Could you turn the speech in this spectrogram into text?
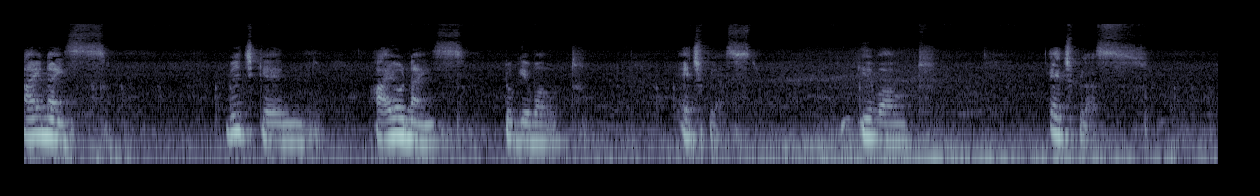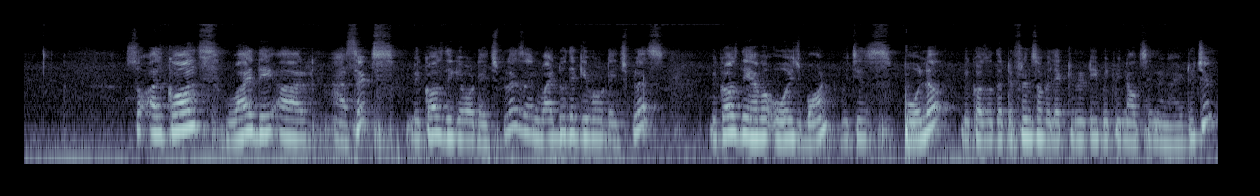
ionize, which can ionize to give out H plus, give out H plus. So alcohols, why they are acids? Because they give out H. And why do they give out H plus? Because they have a OH bond, which is polar because of the difference of electronegativity between oxygen and hydrogen.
